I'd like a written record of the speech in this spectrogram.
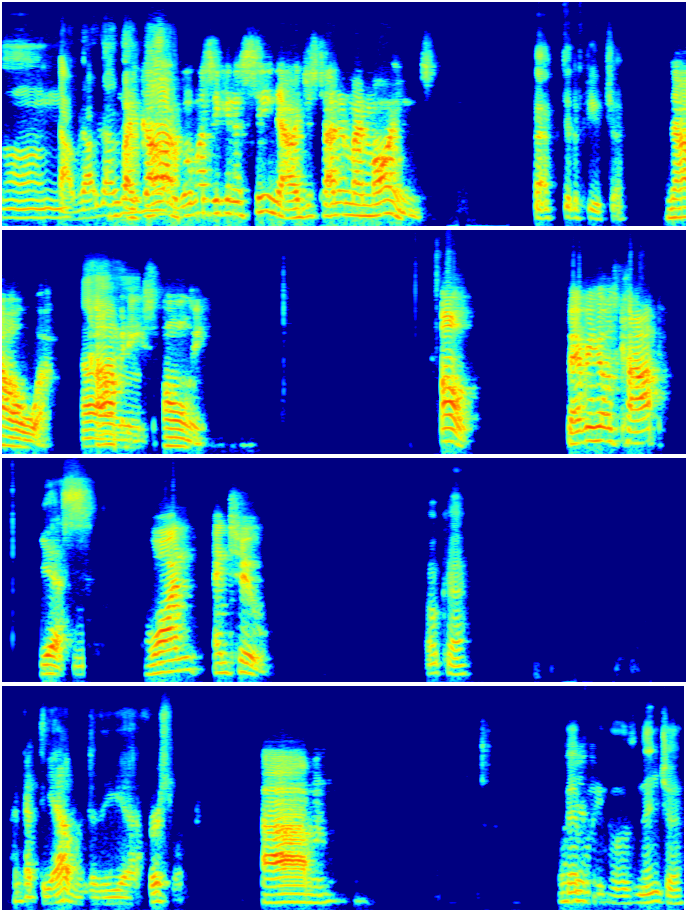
wrong. No, no, no, Oh no. my no. god, what was he gonna see now? I just had it in my mind. Back to the Future. No, Uh, comedies only. Oh, Beverly Hills Cop Yes. one and two. Okay. I got the album to the uh, first one. Um, what's it? Beverly Hills Ninja.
